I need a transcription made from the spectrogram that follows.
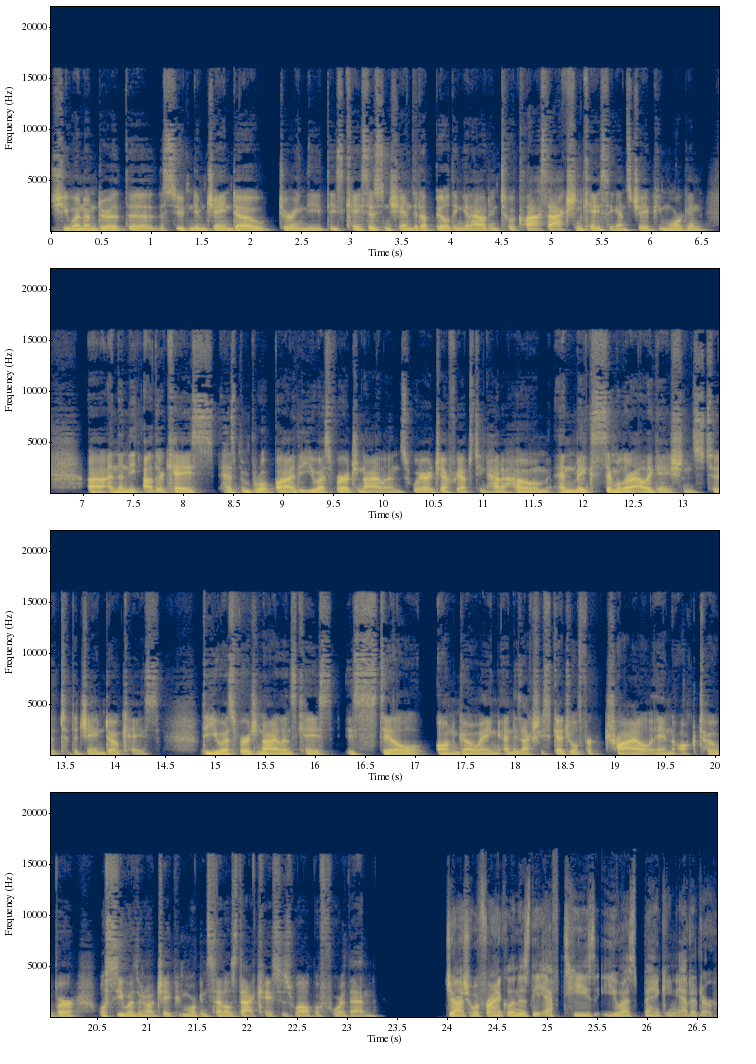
She went under the, the pseudonym Jane Doe during the, these cases, and she ended up building it out into a class action case against JP Morgan. Uh, and then the other case has been brought by the US Virgin Islands, where Jeffrey Epstein had a home and makes similar allegations to, to the Jane Doe case. The US Virgin Islands case is still ongoing and is actually scheduled for trial in October. We'll see whether or not JP Morgan settles that case as well before then. Joshua Franklin is the FT's U.S. banking editor.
